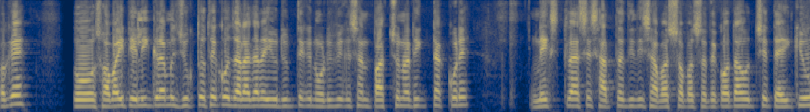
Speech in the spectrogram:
ওকে তো সবাই টেলিগ্রামে যুক্ত থেকো, যারা যারা ইউটিউব থেকে নোটিফিকেশান পাচ্ছ না ঠিকঠাক করে। নেক্সট ক্লাসে সাতটা তিরিশ আবার সবার সাথে কথা হচ্ছে থ্যাংক ইউ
